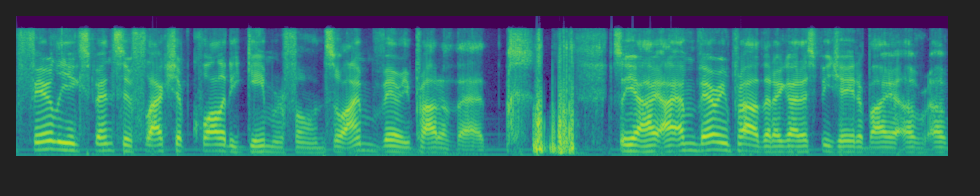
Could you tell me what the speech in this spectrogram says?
fairly expensive flagship quality gamer phone. So I'm very proud of that. so yeah, I, I'm very proud that I got SPJ to buy a, a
